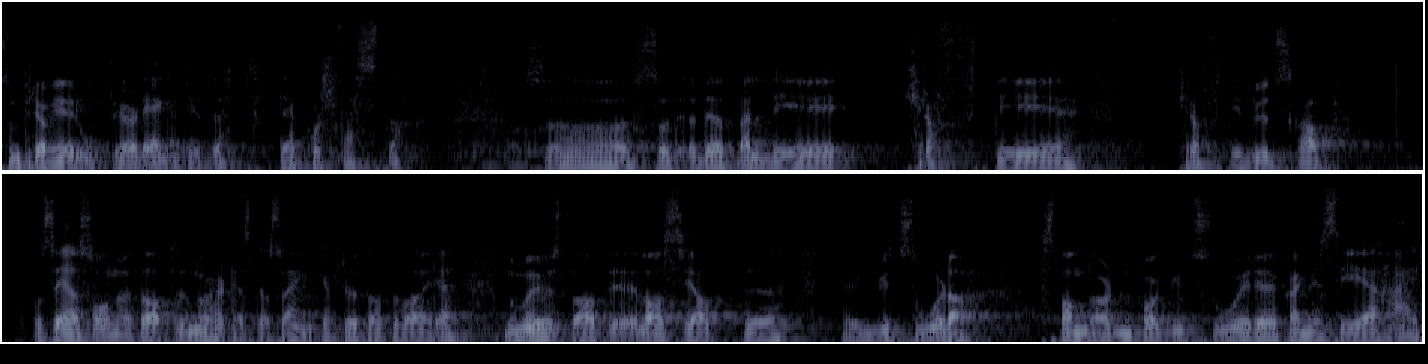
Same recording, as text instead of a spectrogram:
som prøver å gjøre opprør, det er egentlig dødt. Det er korsfesta. Så, så det, er et veldig kraftig, kraftig budskap. Og så er det sånn at Nå hørtes det så enkelt ut at det var det. Nå må vi huske på at La oss si at uh, Guds ord, da, standarden på Guds ord eh, kan vi si er her.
